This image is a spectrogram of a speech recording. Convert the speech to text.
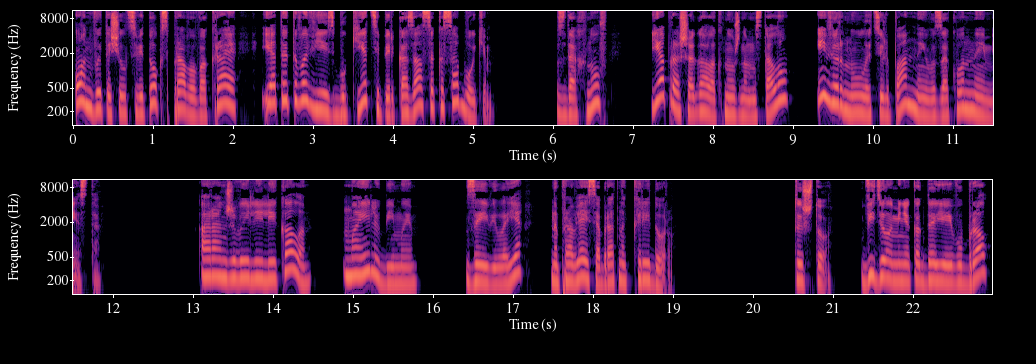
Он вытащил цветок с правого края, и от этого весь букет теперь казался кособоким. Вздохнув, я прошагала к нужному столу и вернула тюльпан на его законное место. «Оранжевые лилии кала — мои любимые», — заявила я, направляясь обратно к коридору. «Ты что, Видела меня, когда я его брал?» —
